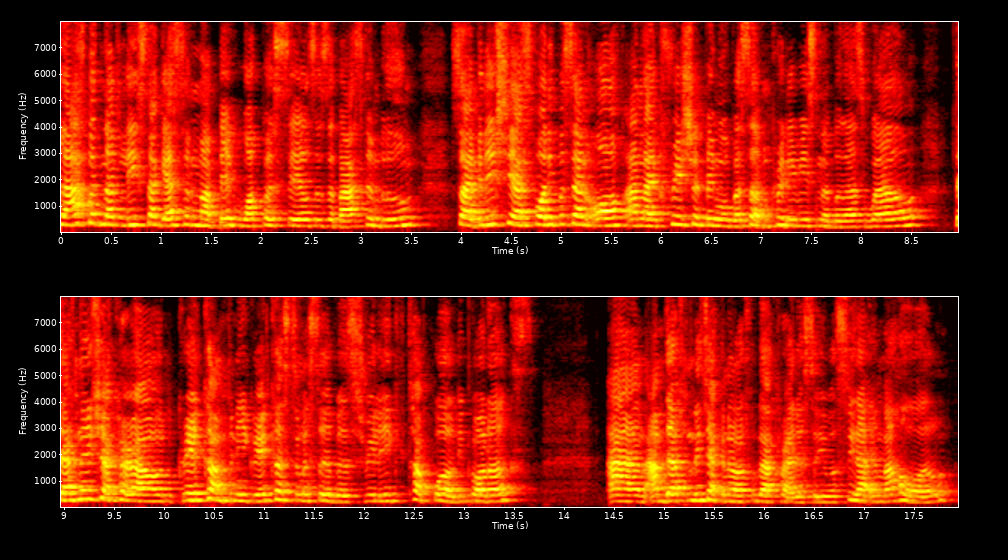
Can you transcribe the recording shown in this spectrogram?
Last but not least, I guess in my big whopper sales is a Bask and Bloom. So I believe she has 40% off and like free shipping over something pretty reasonable as well. Definitely check her out. Great company, great customer service, really top quality products. And I'm definitely checking her out for Black Friday, so you will see that in my haul.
